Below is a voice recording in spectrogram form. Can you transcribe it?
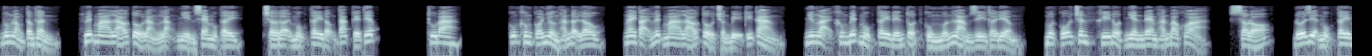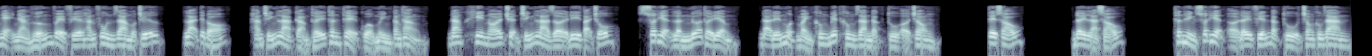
Vung lòng tâm thần, huyết ma lão tổ lẳng lặng nhìn xem mục tây, chờ đợi mục tây động tác kế tiếp. Thu ba, cũng không có nhường hắn đợi lâu, ngay tại huyết ma lão tổ chuẩn bị kỹ càng nhưng lại không biết mục tây đến tột cùng muốn làm gì thời điểm, một cỗ chân khí đột nhiên đem hắn bao khỏa, sau đó, đối diện mục tây nhẹ nhàng hướng về phía hắn phun ra một chữ, lại tiếp đó, hắn chính là cảm thấy thân thể của mình căng thẳng, đang khi nói chuyện chính là rời đi tại chỗ, xuất hiện lần nữa thời điểm, đã đến một mảnh không biết không gian đặc thù ở trong. T 6 đây là sáu. Thân hình xuất hiện ở đây phiến đặc thù trong không gian,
